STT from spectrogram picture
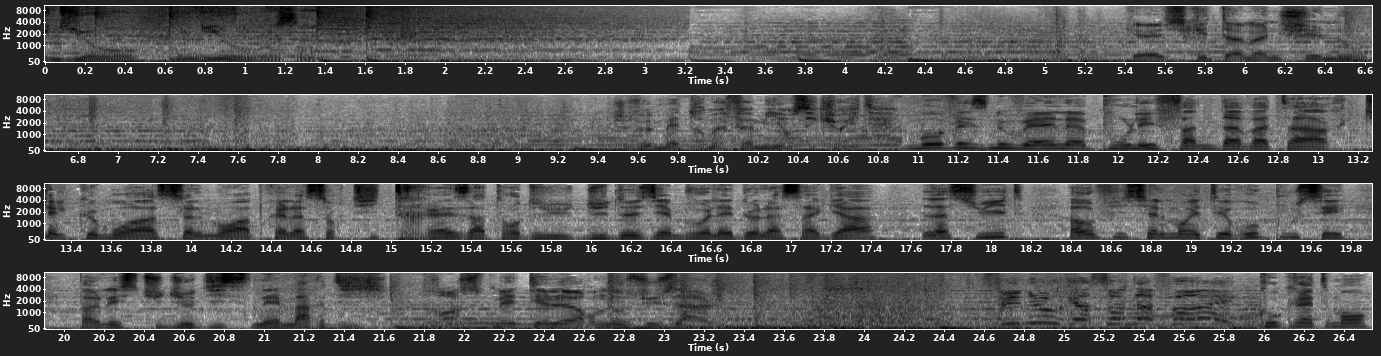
Studio News. Qu'est-ce qui t'amène chez nous? Je veux mettre ma famille en sécurité. Mauvaise nouvelle pour les fans d'Avatar. Quelques mois seulement après la sortie très attendue du deuxième volet de la saga, la suite a officiellement été repoussée par les studios Disney mardi. Transmettez-leur nos usages. C'est nous, garçons de la forêt Concrètement,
